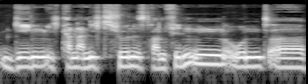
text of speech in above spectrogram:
gegen, ich kann da nichts Schönes dran finden und äh,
